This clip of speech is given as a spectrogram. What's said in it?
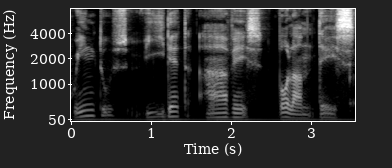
Quintus videt aves volantes.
